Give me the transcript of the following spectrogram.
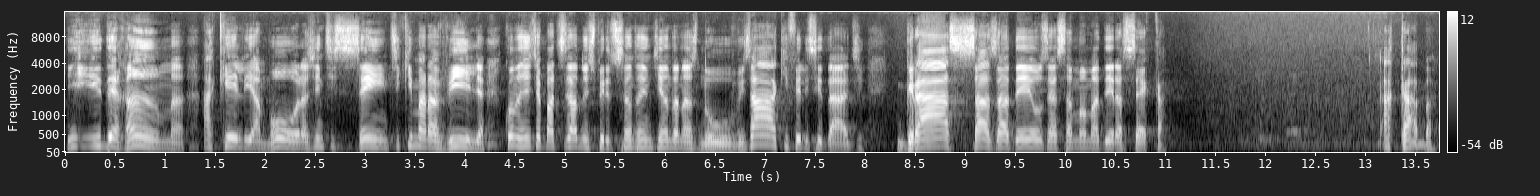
e, e, derrama aquele amor, a gente sente, que maravilha. Quando a gente é batizado no Espírito Santo, a gente anda nas nuvens. Ah, que felicidade! Graças a Deus, essa mamadeira seca. Acaba.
